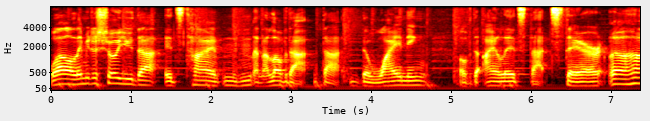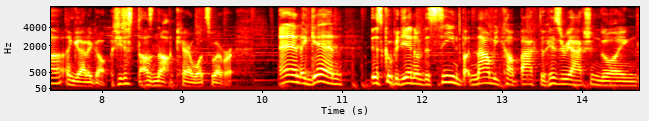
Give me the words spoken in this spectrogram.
Well, let me just show you that it's time. Mm-hmm. And I love that. That the whining of the eyelids, that stare. Uh-huh. And gotta go. She just does not care whatsoever. And again, this could be the end of the scene, but now we cut back to his reaction going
